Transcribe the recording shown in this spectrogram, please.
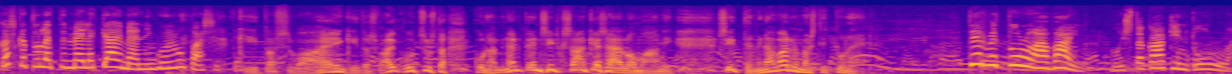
Koska tulette meille käymään niin kuin lupasitte? Kiitos vain, kiitos vain kutsusta. Kunhan minä nyt ensin saan kesälomaani. Sitten minä varmasti tulen. Tervetuloa vain. Muistakaakin tulla.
